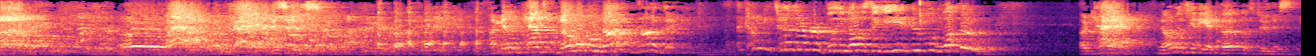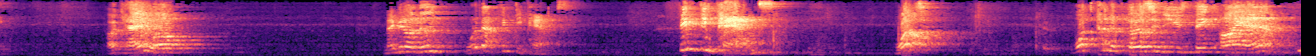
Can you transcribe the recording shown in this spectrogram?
um, wow, okay, this is a million pounds. No one will know. No, the, the company turns over a billion dollars a year. Who will know? Okay, no one's going to get hurt. Let's do this thing. Okay, well, maybe not a million. What about 50 pounds? 50 pounds? What? What kind of person do you think I am?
